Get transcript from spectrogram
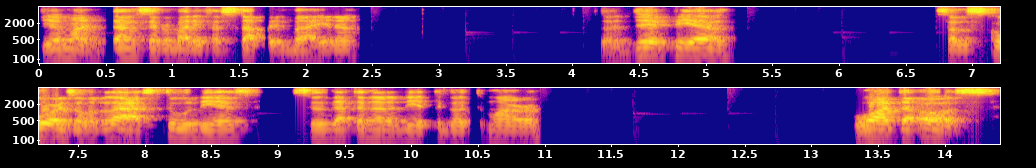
Yeah man. Thanks everybody for stopping by, you know. So JPL. Some scores over the last two days. Still got another day to go tomorrow. Waterhouse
